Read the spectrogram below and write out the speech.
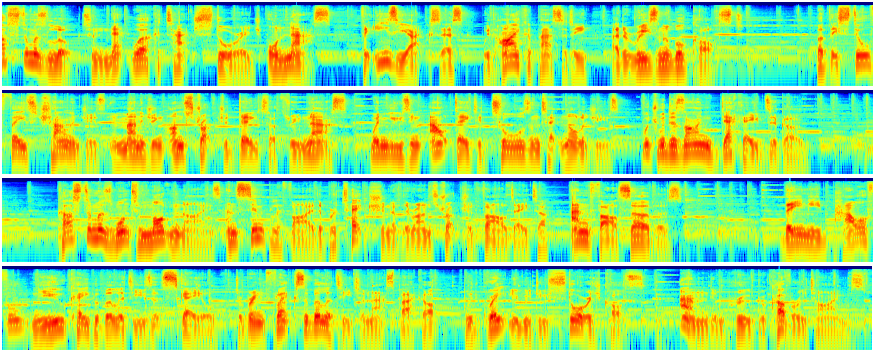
customers look to Network Attached Storage or NAS for easy access with high capacity at a reasonable cost. But they still face challenges in managing unstructured data through NAS when using outdated tools and technologies which were designed decades ago. Customers want to modernize and simplify the protection of their unstructured file data and file servers. They need powerful, new capabilities at scale to bring flexibility to NAS backup with greatly reduced storage costs and improved recovery times.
